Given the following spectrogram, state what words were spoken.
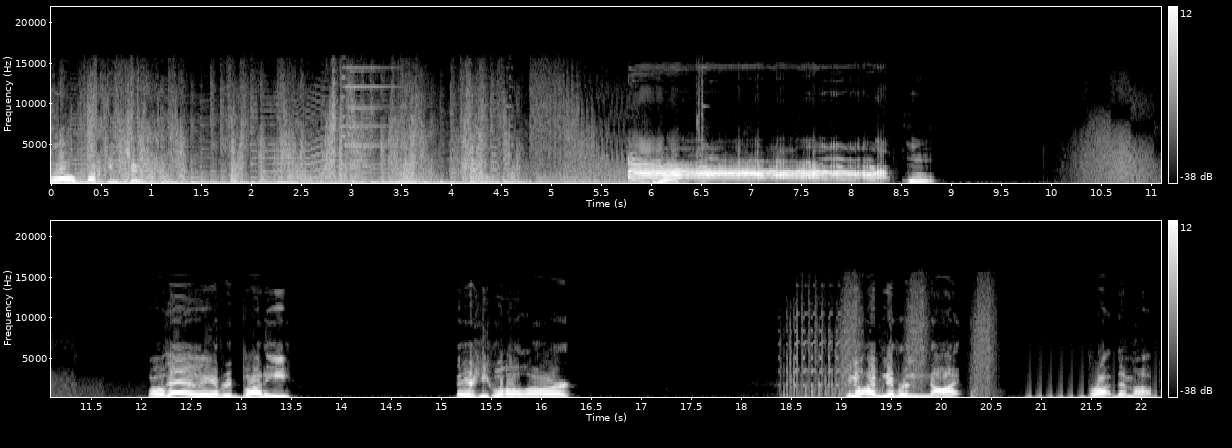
Well, fuck you too. Ah! Ugh. Well, hey, everybody. There you all are. You know, I've never not brought them up.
